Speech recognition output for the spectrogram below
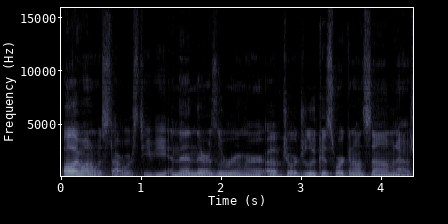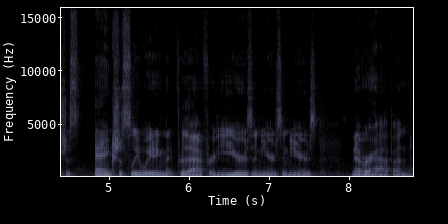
All I wanted was Star Wars TV, and then there was the rumor of George Lucas working on some, and I was just anxiously waiting for that for years and years and years. Never happened.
